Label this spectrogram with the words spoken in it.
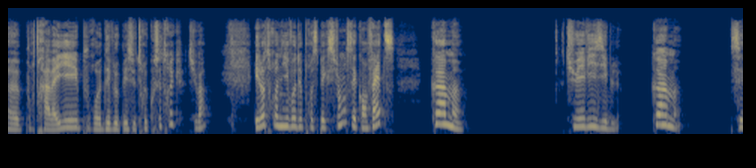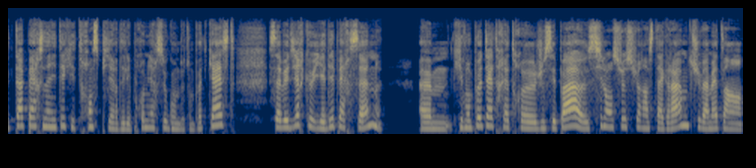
euh, pour travailler, pour développer ce truc ou ce truc, tu vois. Et l'autre niveau de prospection, c'est qu'en fait, comme tu es visible, comme c'est ta personnalité qui transpire dès les premières secondes de ton podcast, ça veut dire qu'il y a des personnes euh, qui vont peut-être être, euh, je sais pas, euh, silencieuses sur Instagram. Tu vas mettre un,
